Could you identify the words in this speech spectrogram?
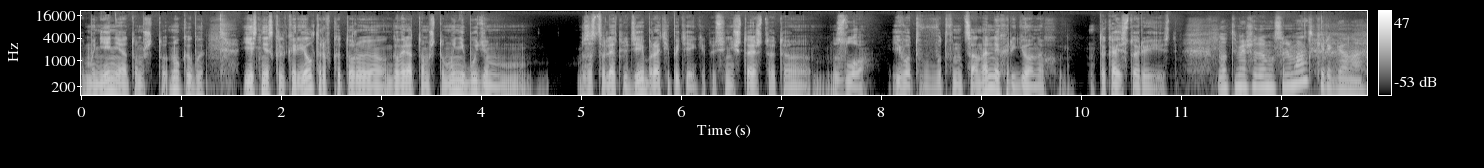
мнение о том, что, ну, как бы, есть несколько риэлторов, которые говорят о том, что мы не будем заставлять людей брать ипотеки. То есть они считают, что это зло. И вот, вот в национальных регионах такая история есть. Ну, ты имеешь в виду мусульманские регионы?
